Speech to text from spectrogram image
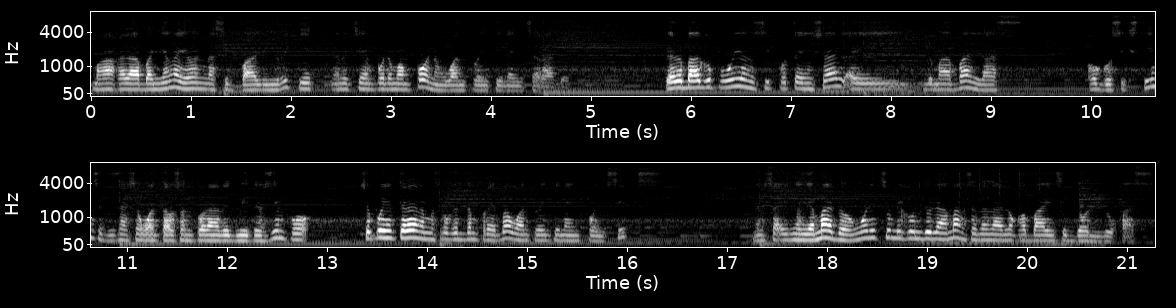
mga kalaban niya ngayon na si Baling Rikit na nagsempo naman po ng 129 sarado. Pero bago po yun, si Potential ay lumaban last August 16 sa distansyang 1,400 meters din po. Siya po yung tira na mas magandang preba, 129.6 nang sa inang Yamado, ngunit sumigundo lamang sa nanalong kabayan si Don Lucas.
